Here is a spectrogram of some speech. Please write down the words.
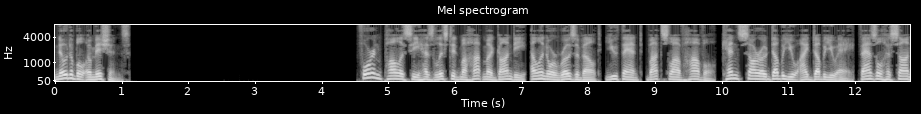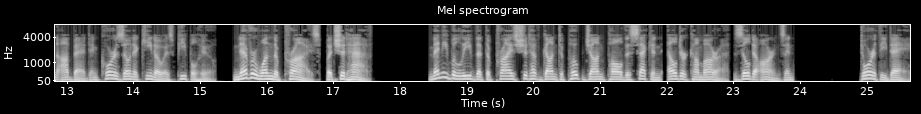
Notable omissions Foreign policy has listed Mahatma Gandhi, Eleanor Roosevelt, U Václav Havel, Ken Saro Wiwa, Fazle Hasan Abed and Corazon Aquino as people who "...never won the prize, but should have." Many believe that the prize should have gone to Pope John Paul II, Hélder Câmara, Zilda Arns and Dorothy Day.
